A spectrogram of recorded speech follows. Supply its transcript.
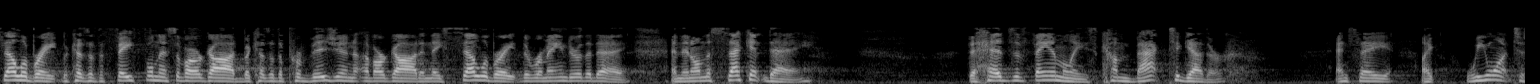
celebrate because of the faithfulness of our God, because of the provision of our God, and they celebrate the remainder of the day. And then on the second day, the heads of families come back together and say, like, we want to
